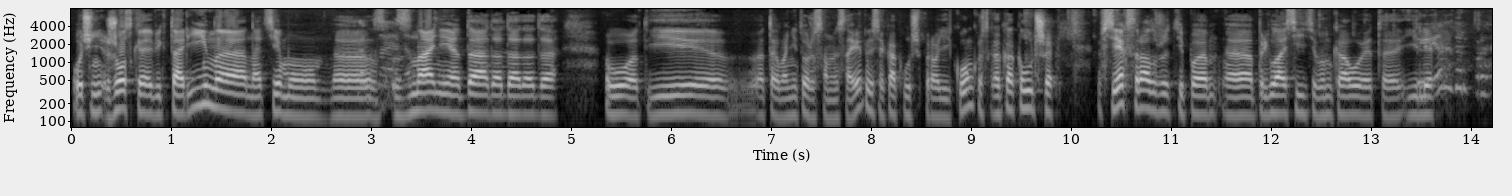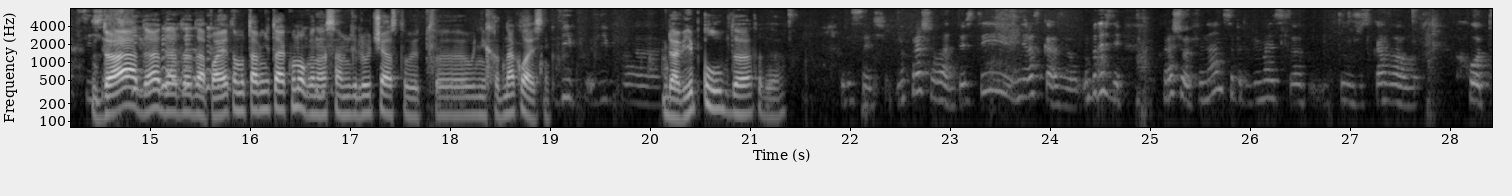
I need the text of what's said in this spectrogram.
очень жесткая викторина на тему э, знания, да-да-да-да-да. Вот, и это они тоже со мной советовались, а как лучше проводить конкурс, а как лучше всех сразу же, типа, э, пригласить в НКО это, или... Да, да, да, да, да, поэтому там не так много, на самом деле, участвует э, у них одноклассников. VIP, VIP, э, да, VIP-клуб, да, да, да. Потрясающе. Ну хорошо, ладно, то есть ты не рассказывал. Ну подожди, хорошо, финансы, предпринимательство, ты уже сказал, ход,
